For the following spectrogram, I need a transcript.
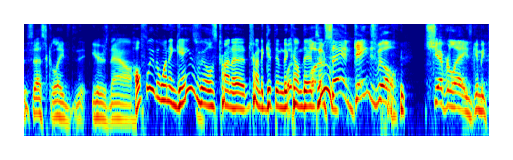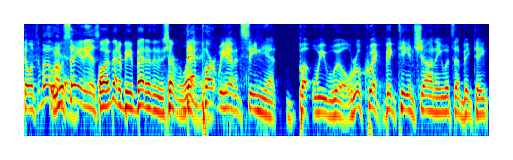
this escalates years now. Hopefully, the one in Gainesville is trying to trying to get them to come there Well, too. I'm saying Gainesville Chevrolet is going to be throwing. Some, well, what I'm saying is. oh, it better be better than a Chevrolet. That part we haven't seen yet, but we will. Real quick, Big T and Shawnee. What's up, Big T?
